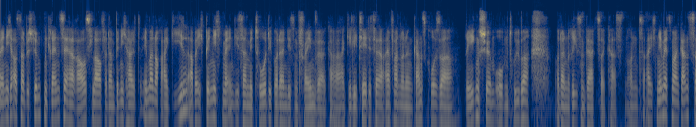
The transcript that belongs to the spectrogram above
wenn ich aus einer bestimmten Grenze herauslaufe, dann bin ich halt immer noch agil, aber ich bin nicht mehr in dieser Methodik oder in diesem Framework. Äh, Agilität ist ja einfach nur ein ganz großer Regenschirm oben drüber oder ein riesen Werkzeugkasten. Und äh, ich nehme jetzt mal ein ganz,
